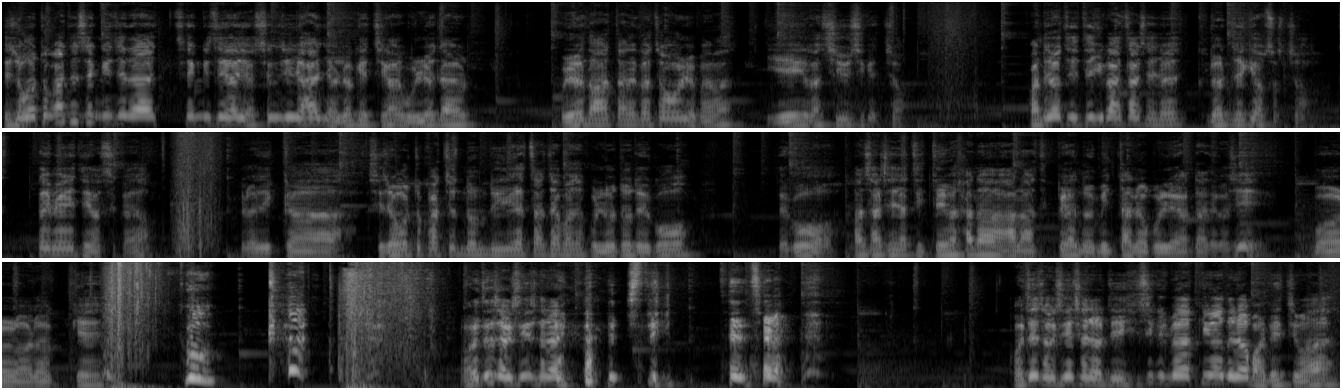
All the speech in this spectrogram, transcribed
대종은 똑같은 생기세나 생기세가 역생질한 여러 개체가 몰려나 몰려나왔다는 걸 떠올려보면 이해가 쉬우시겠죠. 반대로 디테일가 한살체는 그런 적이 없었죠. 설명이 되었을까요? 그러니까 제정을 똑같은 놈들이 짜자마자 불려도 되고 되고 한살체나 디테일 하나하나 특별한 놈이 따려 불려야 한다는 것이 뭘 어렵게 후! 어제 정신 차려 제가 어제 정신 차렸더니 희식을비가 끼어들어 말했지만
